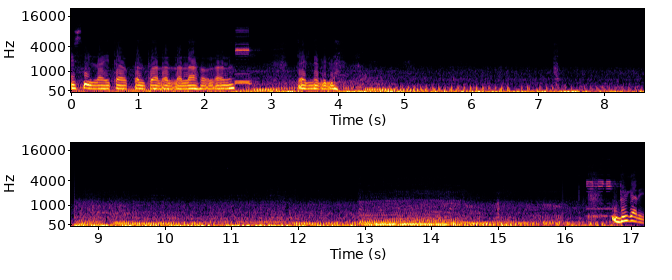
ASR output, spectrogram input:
বিসমিল্লাহি তাওয়াক্কালতু আলা আল্লাহ লা হাওলা ওয়ালা কুওয়াতা ইল্লা বিল্লাহ দুই গাড়ি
